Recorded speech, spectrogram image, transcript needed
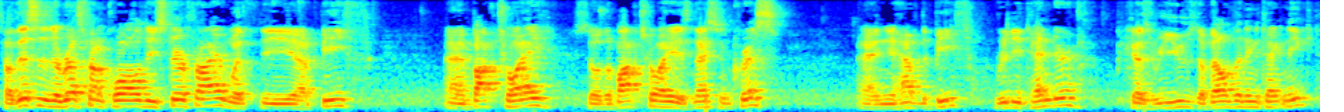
So this is a restaurant quality stir fry with the uh, beef and bok choy. So the bok choy is nice and crisp and you have the beef really tender because we use the velveting technique.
